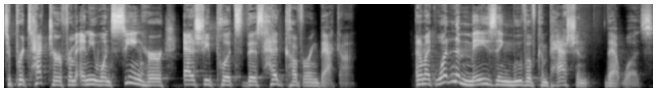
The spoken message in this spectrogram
to protect her from anyone seeing her as she puts this head covering back on. And I'm like, what an amazing move of compassion that was,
